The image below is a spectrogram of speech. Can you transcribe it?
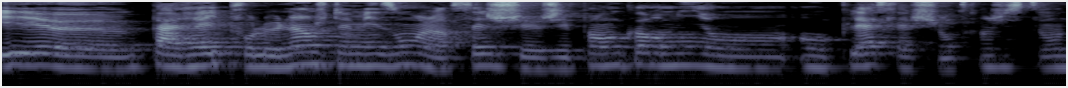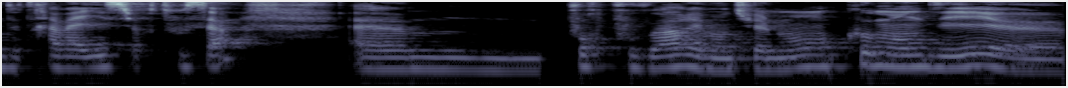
Et euh, pareil pour le linge de maison. Alors ça, je n'ai pas encore mis en, place. Là, je suis en train justement de travailler sur tout ça euh, pour pouvoir éventuellement commander euh,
